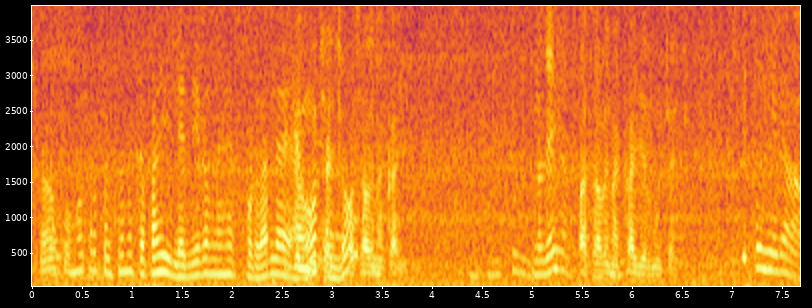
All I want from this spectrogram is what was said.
estaba con otra persona capaz y le dieron es por darle ¿Y a que el muchacho pasaba en la calle? ¿No deja? Pasaba en la calle el muchacho. Sí, pues era.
